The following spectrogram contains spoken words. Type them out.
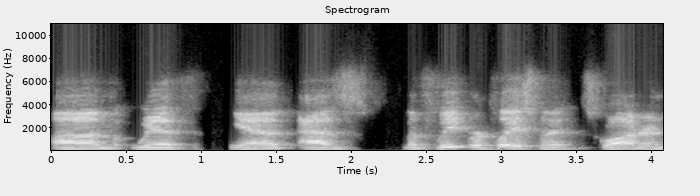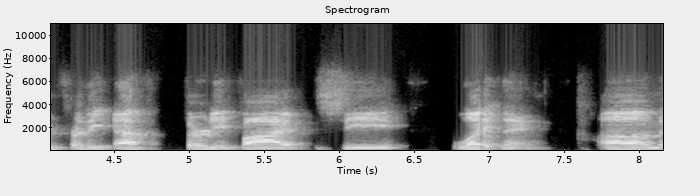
um, with yeah, as the fleet replacement squadron for the F 35C Lightning. Um,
